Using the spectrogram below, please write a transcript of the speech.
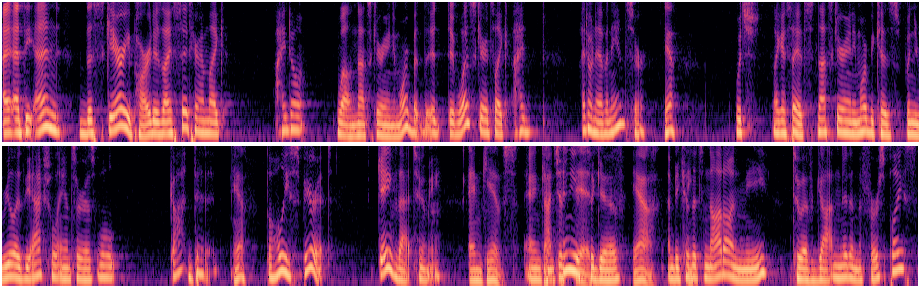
a- at the end, the scary part is I sit here, I'm like, I don't. Well, not scary anymore, but it it was scary. It's like I, I don't have an answer yeah. which like i say it's not scary anymore because when you realize the actual answer is well god did it Yeah. the holy spirit gave that to me And gives. and Not continues to give Yeah. and because And- it's not on me to have gotten it in the first place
